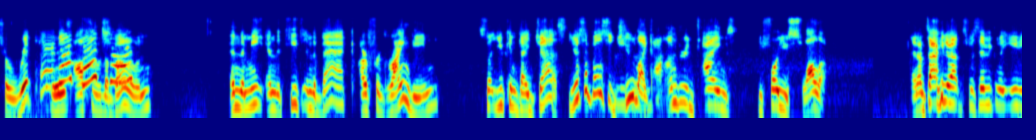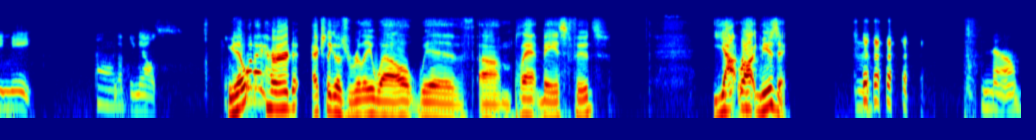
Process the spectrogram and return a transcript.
to rip They're meat off of the sharp. bone. And the meat and the teeth in the back are for grinding so that you can digest. You're supposed to chew Mhm. like a hundred times before you swallow. And I'm talking about specifically eating meat, Um, nothing else. you know what I heard actually goes really well with um, plant-based foods. Yacht rock music. no.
